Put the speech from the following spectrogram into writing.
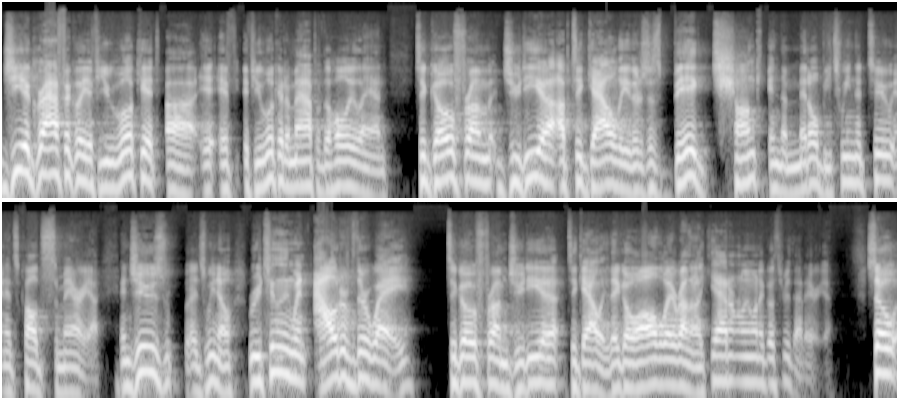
Geographically, if you look at uh, if, if you look at a map of the Holy Land, to go from Judea up to Galilee, there's this big chunk in the middle between the two, and it's called Samaria. And Jews, as we know, routinely went out of their way to go from Judea to Galilee. They go all the way around. They're like, yeah, I don't really want to go through that area. So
